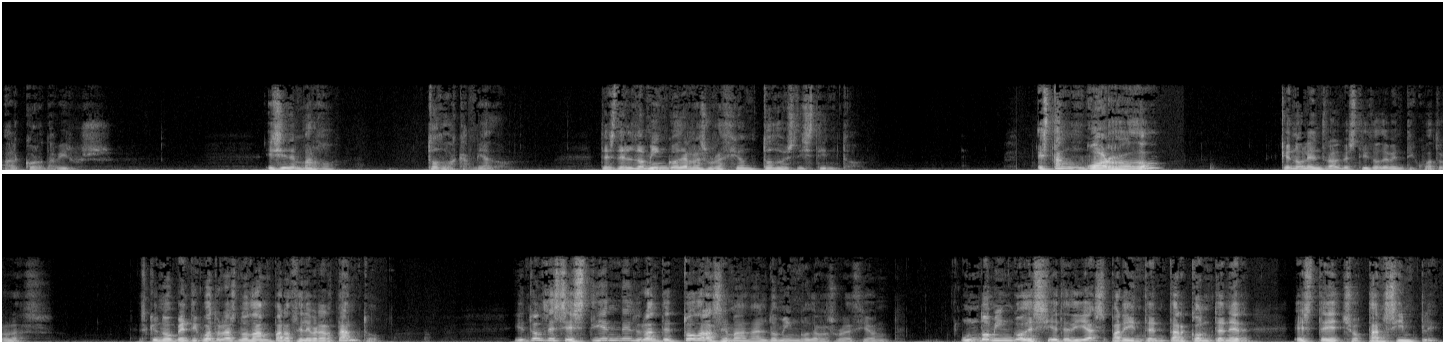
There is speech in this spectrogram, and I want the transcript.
al coronavirus. Y sin embargo, todo ha cambiado. Desde el domingo de resurrección todo es distinto. Es tan gordo que no le entra el vestido de 24 horas. Es que no, 24 horas no dan para celebrar tanto. Y entonces se extiende durante toda la semana el domingo de resurrección un domingo de siete días para intentar contener este hecho tan simple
